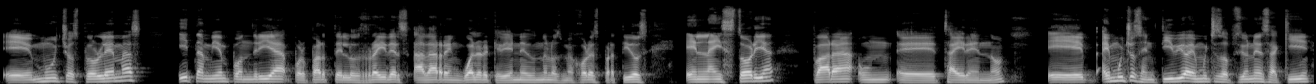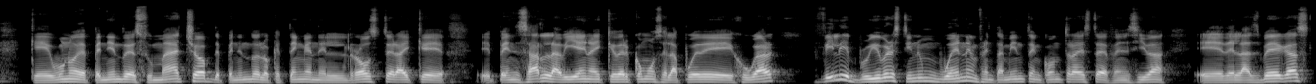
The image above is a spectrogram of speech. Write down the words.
eh, muchos problemas. Y también pondría por parte de los Raiders a Darren Waller, que viene de uno de los mejores partidos en la historia para un eh, ¿no? Eh, hay muchos en tibio, hay muchas opciones aquí que uno dependiendo de su matchup, dependiendo de lo que tenga en el roster, hay que eh, pensarla bien, hay que ver cómo se la puede jugar. Philip Rivers tiene un buen enfrentamiento en contra de esta defensiva de Las Vegas.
